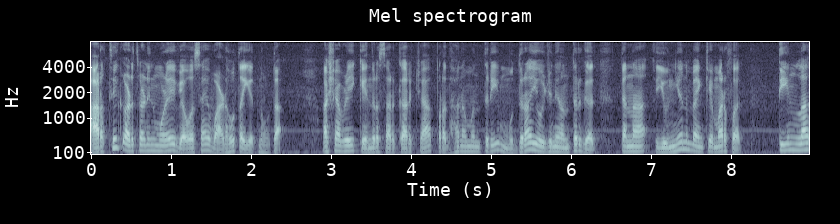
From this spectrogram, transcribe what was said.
आर्थिक अडचणींमुळे व्यवसाय वाढवता येत नव्हता. अशावेळी केंद्र सरकारच्या प्रधानमंत्री मुद्रा योजनेअंतर्गत त्यांना युनियन बँकेमार्फत तीन लाख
